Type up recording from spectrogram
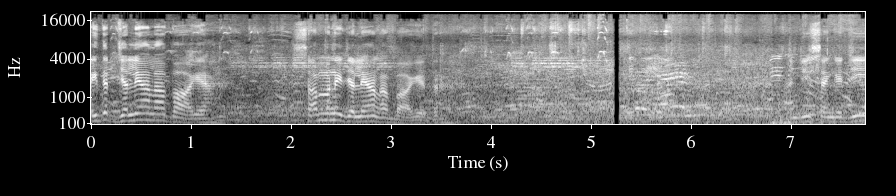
ਇਧਰ ਜੱਲਿਆਂ ਵਾਲਾ ਬਾਗ ਆ। ਸਾਹਮਣੇ ਜਲਿਆਂ ਵਾਲਾ ਬਾਗ ਹੈ ਇੱਧਰ। ਹਾਂਜੀ ਸੰਗਤ ਜੀ,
